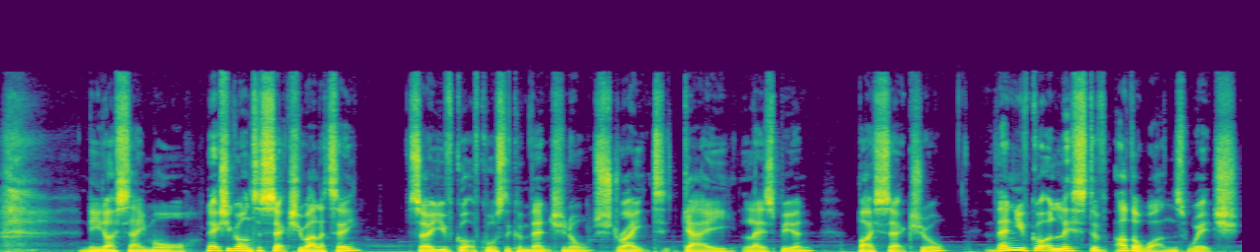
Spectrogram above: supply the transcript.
need I say more? Next, you go on to sexuality. So, you've got, of course, the conventional straight, gay, lesbian bisexual. Then you've got a list of other ones which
